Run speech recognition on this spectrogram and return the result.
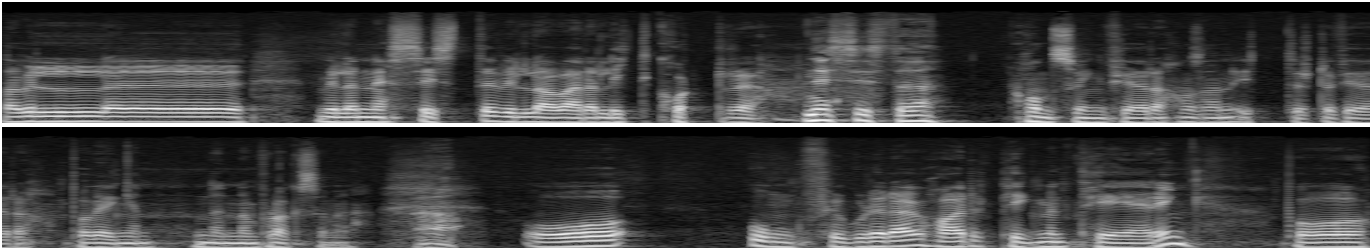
Da vil, eh, vil den nest siste vil da være litt kortere Nest siste. håndsvingfjøra, altså den ytterste fjøra på vingen, den de flakser med. Ja. Og ungfugler òg har pigmentering på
